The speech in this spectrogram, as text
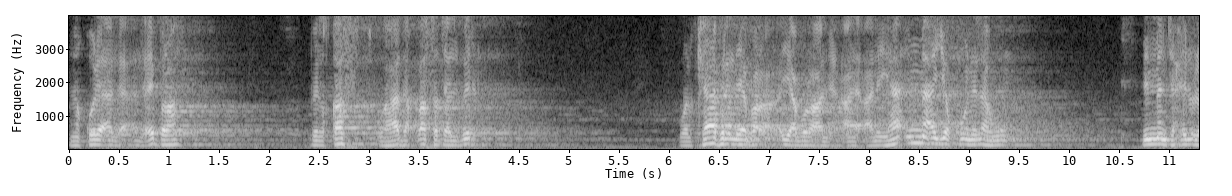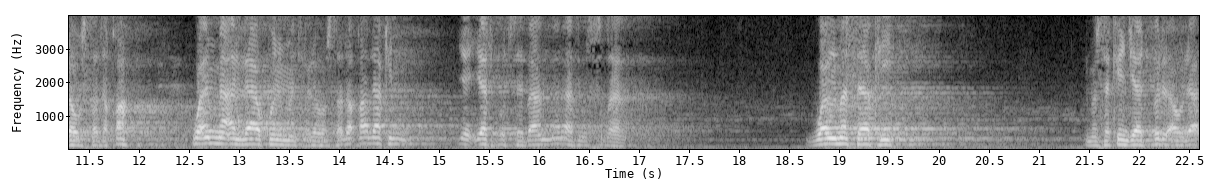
نقول العبرة بالقصد وهذا قصد البر. والكافر اللي يعبر عليها إما أن يكون له ممن تحل له الصدقة وإما أن لا يكون ممن تحل له الصدقة لكن يثبت ثبان ما لا يثبت استغلال والمساكين. المساكين جهة بر أو لا؟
